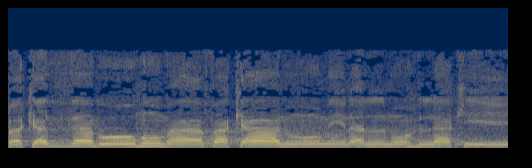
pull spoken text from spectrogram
فكذبوهما فكانوا من المهلكين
